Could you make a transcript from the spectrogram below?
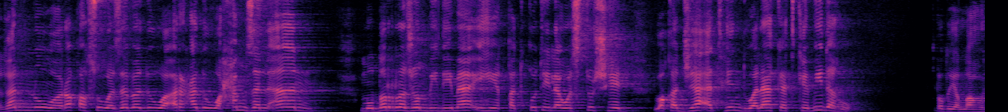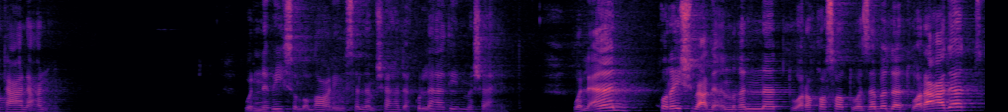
غنوا ورقصوا وزبدوا وأرعدوا وحمزة الآن مضرج بدمائه قد قتل واستشهد وقد جاءت هند ولاكت كبده. رضي الله تعالى عنه. والنبي صلى الله عليه وسلم شاهد كل هذه المشاهد. والآن قريش بعد أن غنت ورقصت وزبدت ورعدت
